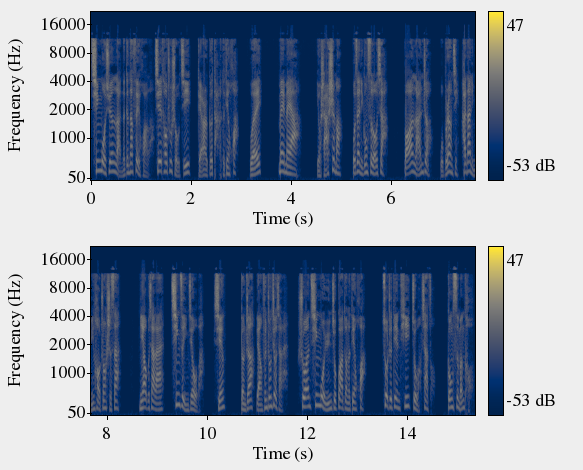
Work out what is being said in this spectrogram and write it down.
清墨轩懒得跟他废话了，接掏出手机给二哥打了个电话。喂，妹妹啊，有啥事吗？我在你公司楼下，保安拦着我不让进，还拿你名号装十三。你要不下来亲自迎接我吧？行，等着，两分钟就下来。说完，清墨云就挂断了电话，坐着电梯就往下走。公司门口，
